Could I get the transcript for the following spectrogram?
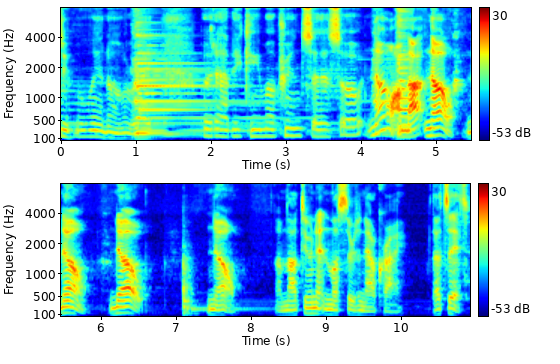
doing alright, but I became a princess. So no, I'm not. No, no, no, no. I'm not doing it unless there's an outcry. That's it.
